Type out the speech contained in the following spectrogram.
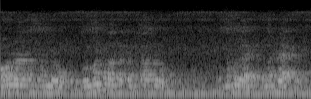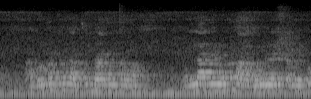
ಅವನ ಒಂದು ಗುರುಮಂತ್ರ ಅಂತಕ್ಕಂಥದ್ದು ನಮಗೆ ಲಭ್ಯ ಆಗ್ತದೆ. ಆ ಗುರುಮಂತ್ರದ ಅನುಸಂಧಾನವನ್ನು ನಾವು ಎಲ್ಲ ದೇವರನ್ನು ಆ ಗುರುವಿನಲ್ಲಿ ಕಾಣಬೇಕು.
